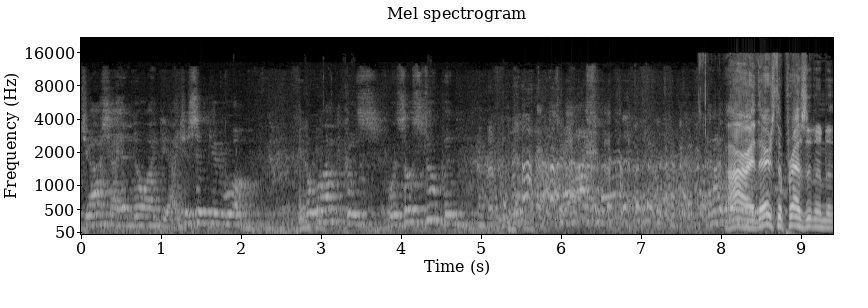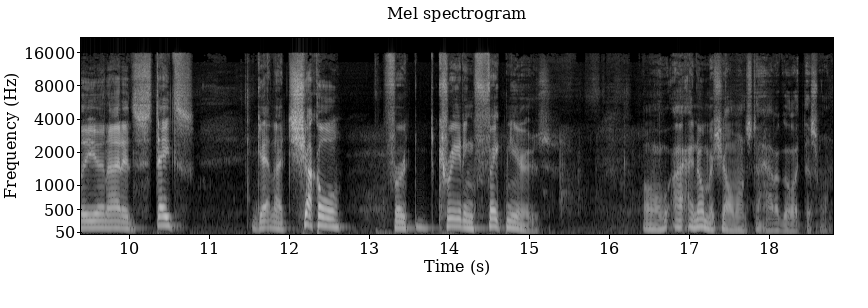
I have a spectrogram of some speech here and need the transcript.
Josh, I had no idea. I just said you're wrong. You know why? Because we're so stupid. It's impossible. And I All right, there's the President of the United States getting a chuckle for creating fake news. Oh, I, I know Michelle wants to have a go at this one.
